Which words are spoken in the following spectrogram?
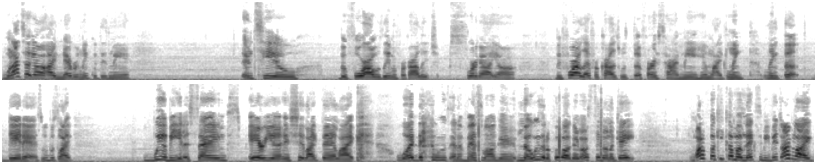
when I tell y'all I never link with this man until before I was leaving for college. Swear to God, y'all. Before I left for college was the first time me and him like linked linked up dead ass. We was like we'll be in the same area and shit like that. Like one day we was at a basketball game. No, we was at a football game. I'm sitting on the gate. Why the fuck he come up next to me, bitch? I'm like,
